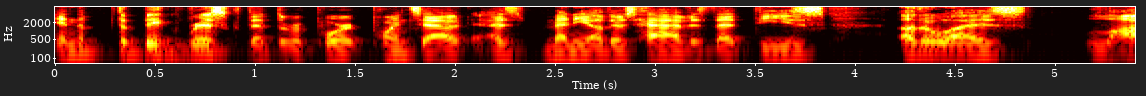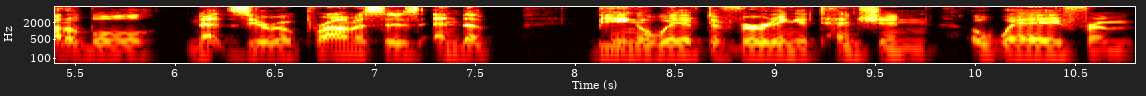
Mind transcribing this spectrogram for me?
And the, the big risk that the report points out, as many others have, is that these otherwise laudable net zero promises end up being a way of diverting attention away from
